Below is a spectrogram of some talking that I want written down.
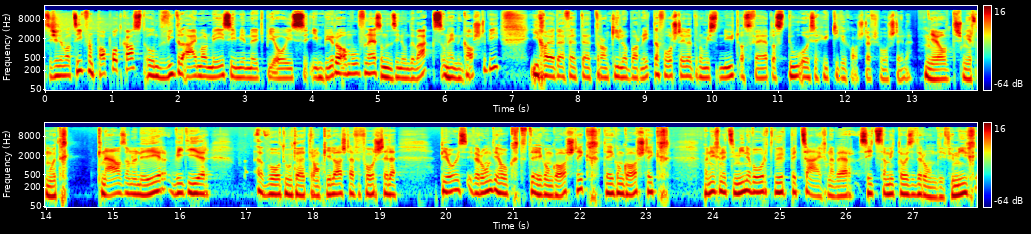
es ist wieder mal Zeit für einen Pop-Podcast und wieder einmal mehr sind wir nicht bei uns im Büro am Aufnehmen, sondern sind unterwegs und haben einen Gast dabei. Ich kann ja den Tranquillo Barnetta vorstellen, darum ist es nichts als fair, dass du unseren heutigen Gast vorstellen Ja, das ist mir vermutlich genau so eine Ehre wie dir, äh, wo du den Tranquillo hast vorstellen Bei uns in der Runde hockt der Egon Garstick. Der Egon Garstick, wenn ich ihn jetzt in meinen Worten würde wer sitzt da mit uns in der Runde? Für mich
